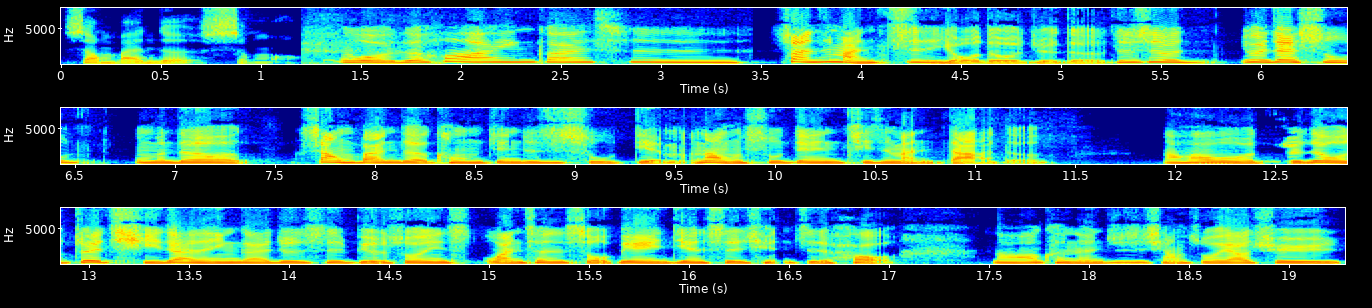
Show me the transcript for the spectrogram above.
上班的什么？我的话应该是算是蛮自由的，我觉得就是因为在书我们的上班的空间就是书店嘛，那我们书店其实蛮大的。然后我觉得我最期待的应该就是，比如说你完成手边一件事情之后，然后可能就是想说要去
